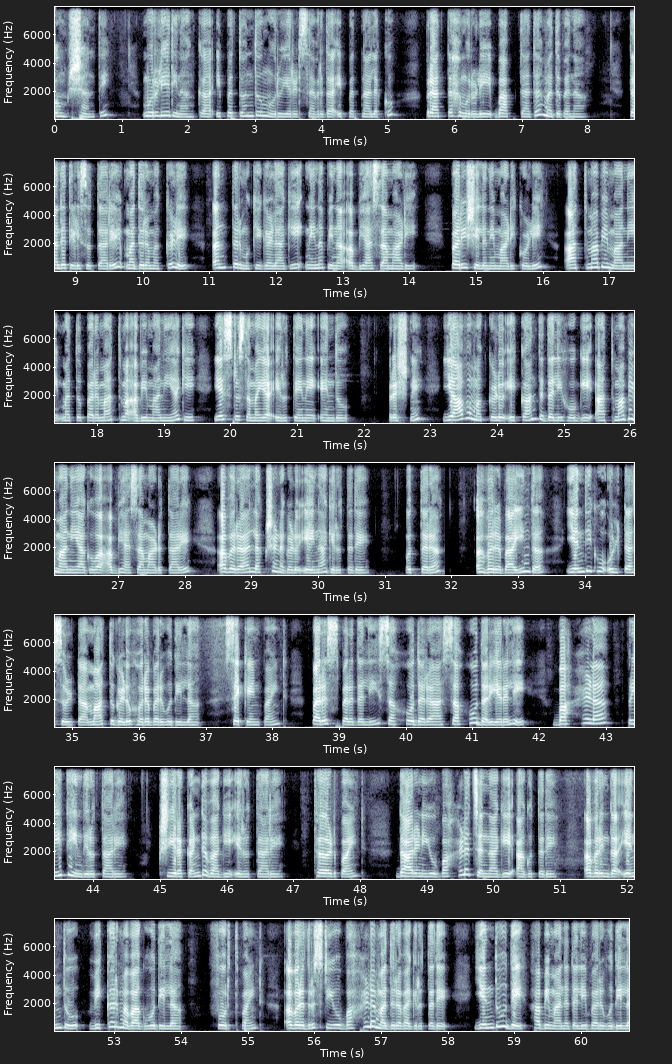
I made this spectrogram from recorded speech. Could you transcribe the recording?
ಓಂ ಶಾಂತಿ. ಮುರುಳಿಯ ದಿನಾಂಕ ಇಪ್ಪತ್ತೊಂದು ಮೂರು ಎರಡು ಸಾವಿರದ ಇಪ್ಪತ್ನಾಲ್ಕು. ಪ್ರಾತಃ ಮುರುಳಿ ಬಾಪ್ತಾದ ಮಧುಬನ. ತಂದೆ ತಿಳಿಸುತ್ತಾರೆ, ಮಧುರ ಮಕ್ಕಳೇ, ಅಂತರ್ಮುಖಿಗಳಾಗಿ ನೆನಪಿನ ಅಭ್ಯಾಸ ಮಾಡಿ. ಪರಿಶೀಲನೆ ಮಾಡಿಕೊಳ್ಳಿ. ಆತ್ಮಾಭಿಮಾನಿ ಮತ್ತು ಪರಮಾತ್ಮ ಅಭಿಮಾನಿಯಾಗಿ ಎಷ್ಟು ಸಮಯ ಇರುತ್ತೇನೆ ಎಂದು. ಪ್ರಶ್ನೆ ಯಾವ ಮಕ್ಕಳು ಏಕಾಂತದಲ್ಲಿ ಹೋಗಿ ಆತ್ಮಾಭಿಮಾನಿಯಾಗುವ ಅಭ್ಯಾಸ ಮಾಡುತ್ತಾರೆ, ಅವರ ಲಕ್ಷಣಗಳು ಏನಾಗಿರುತ್ತದೆ? ಉತ್ತರ, ಅವರ ಬಾಯಿಂದ ಎಂದಿಗೂ ಉಲ್ಟಾ ಸುಲ್ಟಾ ಮಾತುಗಳು ಹೊರಬರುವುದಿಲ್ಲ. ಸೆಕೆಂಡ್ ಪಾಯಿಂಟ್ ಪರಸ್ಪರದಲ್ಲಿ ಸಹೋದರ ಸಹೋದರಿಯರಲ್ಲಿ ಬಹಳ ಪ್ರೀತಿಯಿಂದಿರುತ್ತಾರೆ, ಕ್ಷೀರಖಂಡವಾಗಿ ಇರುತ್ತಾರೆ. ಥರ್ಡ್ ಪಾಯಿಂಟ್ ಧಾರಣೆಯು ಬಹಳ ಚೆನ್ನಾಗಿ ಆಗುತ್ತದೆ. ಅವರಿಂದ ಎಂದೂ ವಿಕರ್ಮವಾಗುವುದಿಲ್ಲ. ಫೋರ್ತ್ ಪಾಯಿಂಟ್, ಅವರ ದೃಷ್ಟಿಯು ಬಹಳ ಮಧುರವಾಗಿರುತ್ತದೆ. ಎಂದೂ ದೇಹಾಭಿಮಾನದಲ್ಲಿ ಬರುವುದಿಲ್ಲ.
